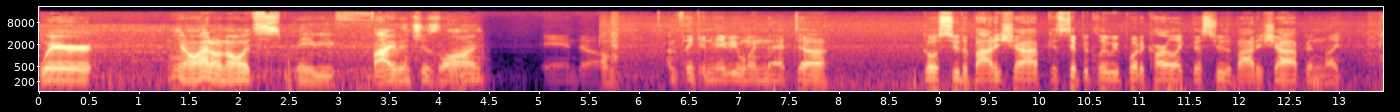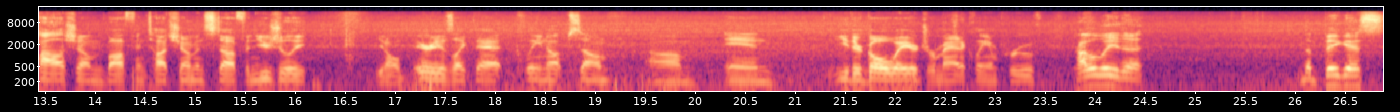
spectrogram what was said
where, you know, I don't know, it's maybe five inches long. And um, I'm thinking maybe when that uh, goes through the body shop, because typically we put a car like this through the body shop and like polish them, buff and touch them and stuff. And usually, you know, areas like that clean up some um, and either go away or dramatically improve. Probably the the biggest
